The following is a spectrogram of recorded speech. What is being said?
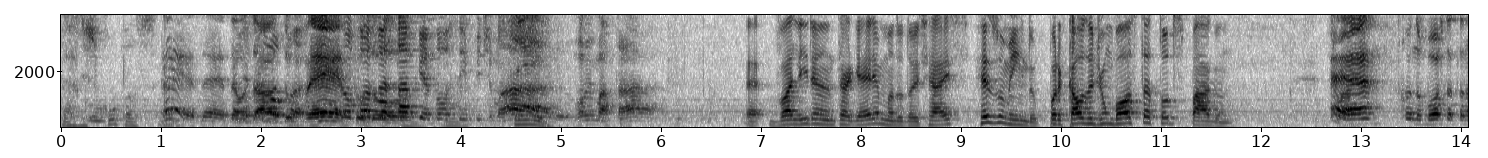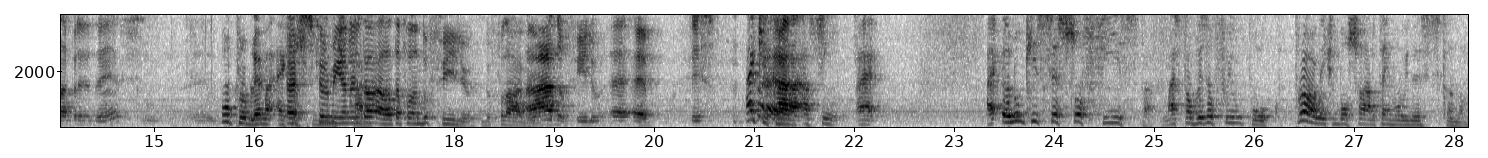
Das desculpas. É, é, da- da- Desculpa, do veto, Não posso do... vetar porque vão ser impeachmentados, vão me matar. É, Valirian Targaryen mandou 2 reais. Resumindo, por causa de um bosta, todos pagam. É, quando o bosta tá na presidência. O problema é que. é o Acho que, se eu não me engano, cara, tá- ela tá falando do filho, do Flávio. Ah, do filho. É, é. Isso. É que, É. cara, assim, é, é, eu não quis ser sofista, mas talvez eu fui um pouco. Provavelmente o Bolsonaro tá envolvido nesse escândalo.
